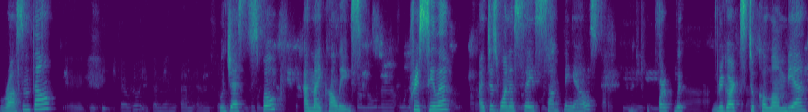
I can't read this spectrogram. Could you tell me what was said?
Rosenthal, who just spoke, and my colleagues. Priscilla, I just want to say something else for with regards to Colombia,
